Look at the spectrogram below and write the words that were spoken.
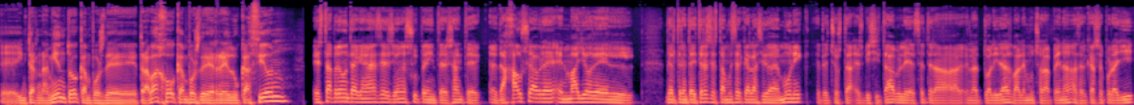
eh, internamiento, campos de trabajo, campos de reeducación. Esta pregunta que me haces, John, es súper interesante. Dachau se abre en mayo del, del 33, está muy cerca de la ciudad de Múnich, de hecho está, es visitable, etcétera. En la actualidad vale mucho la pena acercarse por allí.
